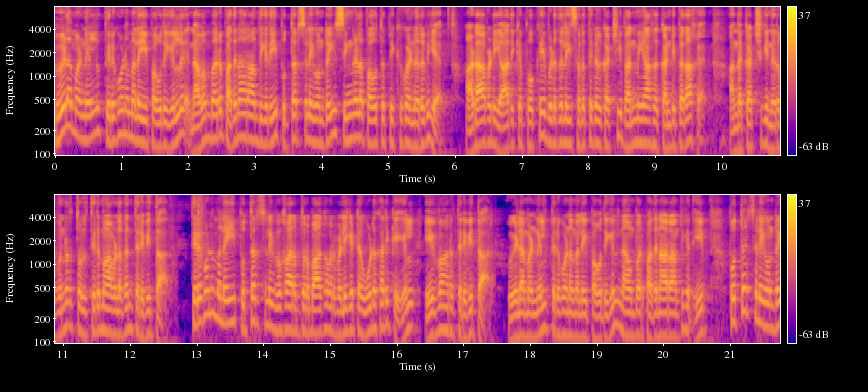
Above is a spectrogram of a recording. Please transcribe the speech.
ஈழமண்ணில் திருகோணமலை பகுதியில் நவம்பர் பதினாறாம் தேதி புத்தர் சிலை ஒன்றை சிங்கள பௌத்த பிக்குகள் நிறுவிய அடாவடி ஆதிக்க போக்கை விடுதலை சிறுத்தைகள் கட்சி வன்மையாக கண்டிப்பதாக அந்த கட்சியின் நிறுவனர் தொல் திருமாவளவன் தெரிவித்தார். திருகோணமலை புத்தர் சிலை விவகாரம் தொடர்பாக அவர் வெளியிட்ட ஊடக அறிக்கையில் இவ்வாறு தெரிவித்தார். ஈழமண்ணில் திருகோணமலை பகுதியில் நவம்பர் பதினாறாம் தேதி புத்தர் சிலை ஒன்றை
